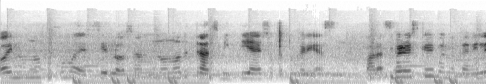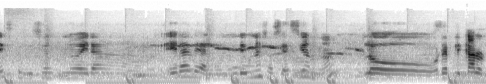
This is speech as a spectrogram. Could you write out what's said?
hoy no, sé cómo decirlo, o sea, no, no te transmitía eso que tú querías para Pero es que, bueno, también la exposición no era, era de, algún, de una asociación, ¿no? Lo replicaron.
